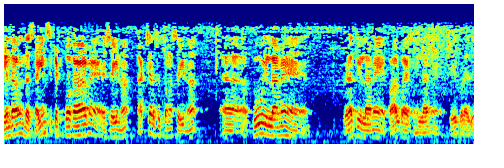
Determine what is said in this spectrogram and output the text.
இருந்தாலும் இந்த சயின்ஸ் கெட்டு போகாம செய்யணும் அக்ஷர சுத்தமா செய்யணும் பூ இல்லாம விளக்கு இல்லாம பால் பாயசம் இல்லாம செய்யக்கூடாது.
